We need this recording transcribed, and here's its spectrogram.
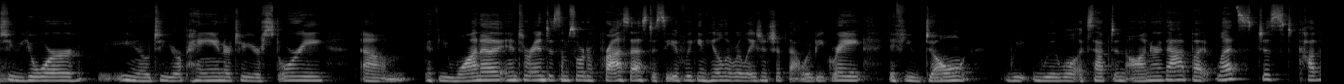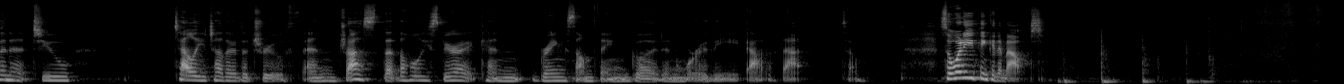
to your you know to your pain or to your story. Um, if you want to enter into some sort of process to see if we can heal the relationship that would be great. If you don't we, we will accept and honor that but let's just covenant to tell each other the truth and trust that the holy spirit can bring something good and worthy out of that so so what are you thinking about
